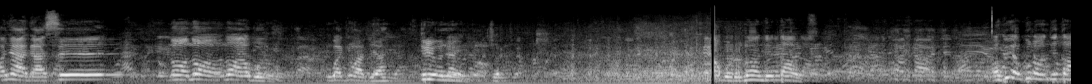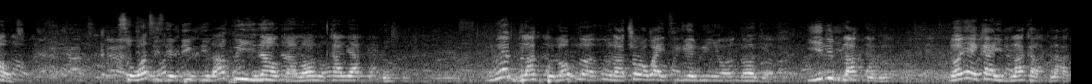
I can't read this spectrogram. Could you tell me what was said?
onye a ga-asị nọ nọ nọ agboro ngwa gị nwa bịa. 309 agboro nọ ndị tout. Ọ bụghị ekwu nọ ndị tout. So what is the big deal? Iyi na ọgala ọnụ karịa polo wee black polo ọ bụla unu achọrọ white ga-eru ihe n'oge. Yiri black polo. Na onye nke a yi black and black.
